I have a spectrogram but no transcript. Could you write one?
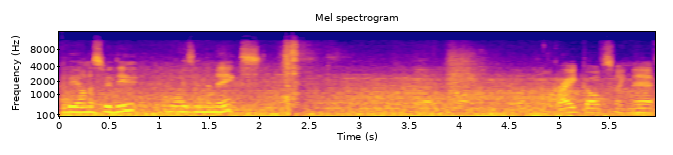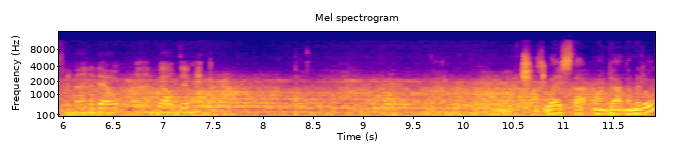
To be honest with you, always in the mix. Great golf swing there from Annabel, Annabel Dimmock. She's laced that one down the middle.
